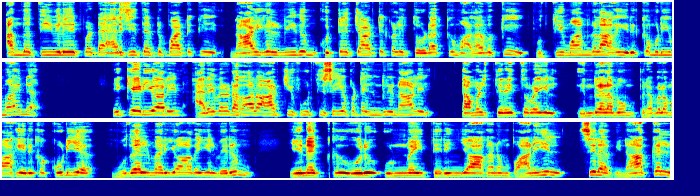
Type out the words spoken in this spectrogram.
அந்த தீவில் ஏற்பட்ட அரிசி தட்டுப்பாட்டுக்கு நாய்கள் மீதும் குற்றச்சாட்டுக்களை தொடக்கும் அளவுக்கு புத்திமான்களாக இருக்க முடியுமா என்ன? இக்கேடியாரின் அரை வருட கால ஆட்சி பூர்த்தி செய்யப்பட்ட இன்றைய நாளில் தமிழ் திரைத்துறையில் இன்றளவும் பிரபலமாக இருக்கக்கூடிய முதல் மரியாதையில் வெறும் எனக்கு ஒரு உண்மை தெரிஞ்சாகணும் பாணியில் சில வினாக்கள்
